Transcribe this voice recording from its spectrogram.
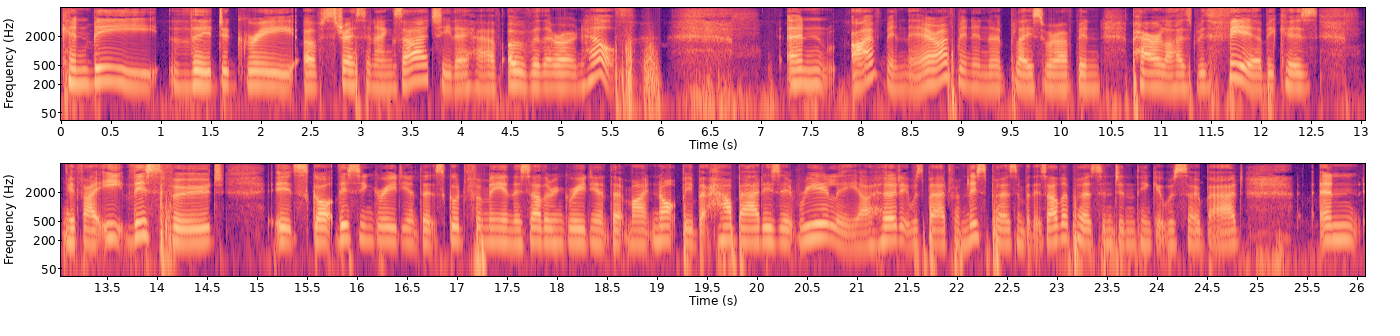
can be the degree of stress and anxiety they have over their own health. And I've been there. I've been in a place where I've been paralyzed with fear because if I eat this food, it's got this ingredient that's good for me and this other ingredient that might not be. But how bad is it really? I heard it was bad from this person, but this other person didn't think it was so bad. And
